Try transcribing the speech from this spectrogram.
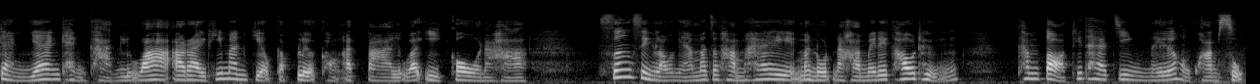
แข่งแย่งแข่งขันหรือว่าอะไรที่มันเกี่ยวกับเปลือกของอัตตาหรือว่าอีโก้นะคะ ซึ่งสิ่งเหล่านี้มันจะทำให้มนุษย์นะคะไม่ได้เข้าถึงคำตอบที่แท้จริงในเรื่องของความสุข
